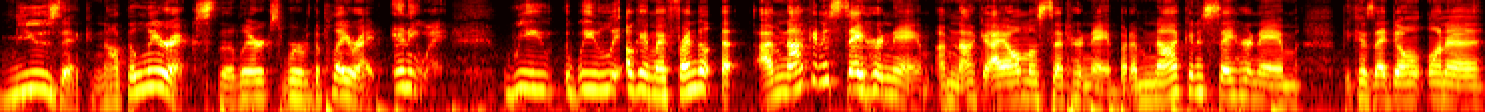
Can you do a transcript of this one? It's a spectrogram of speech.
music, not the lyrics. The lyrics were the playwright. Anyway, we we okay. My friend, uh, I'm not going to say her name. I'm not. I almost said her name, but I'm not going to say her name because I don't want to.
